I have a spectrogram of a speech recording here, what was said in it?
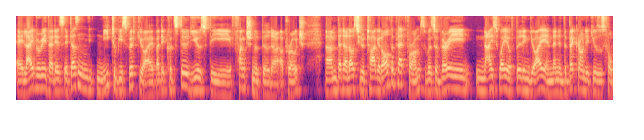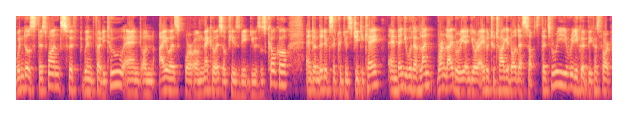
a library that is, it doesn't need to be Swift UI, but it could still use the functional builder approach um, that allows you to target all the platforms with a very nice way of building UI. And then in the background, it uses for Windows this one, Swift Win32, and on iOS or on macOS, obviously, it uses Cocoa, and on Linux, it could use GTK. And then you would have one library and you're able to target all desktops. That's really, really good because for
